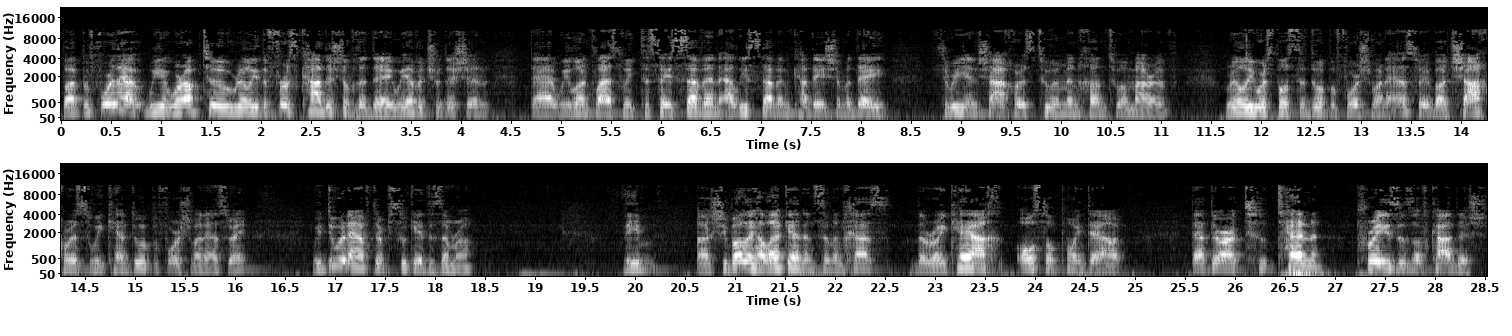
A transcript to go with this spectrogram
but before that, we we're up to really the first Kaddish of the day. We have a tradition that we learned last week to say seven, at least seven Kaddishim a day, three in Shacharis, two in Mincha, and two in Mariv. Really, we're supposed to do it before Shemoneh Esrei, but Shacharis we can't do it before Shemoneh Esrei. We do it after Psuke de Zimra. The uh, Shibbolei Haleket and Simon Ches the Roikeach also point out that there are t- ten praises of Kaddish.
